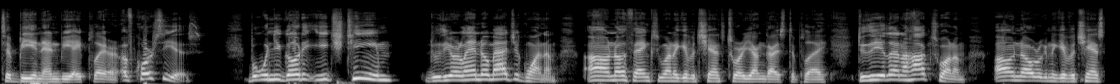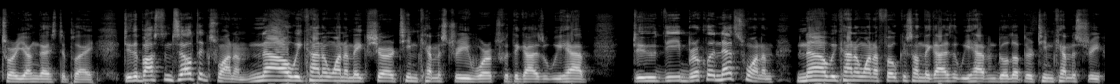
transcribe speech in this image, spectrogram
to be an NBA player? Of course he is. But when you go to each team, do the Orlando Magic want him? Oh, no, thanks. We want to give a chance to our young guys to play. Do the Atlanta Hawks want him? Oh, no, we're going to give a chance to our young guys to play. Do the Boston Celtics want him? No, we kind of want to make sure our team chemistry works with the guys that we have. Do the Brooklyn Nets want him? No, we kind of want to focus on the guys that we have and build up their team chemistry.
